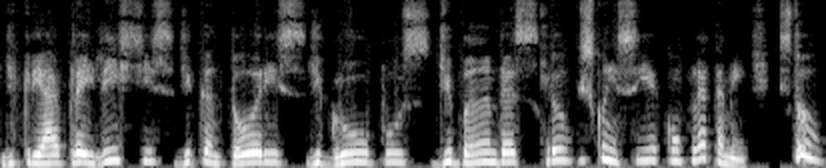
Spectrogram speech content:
de criar playlists de cantores, de grupos, de bandas que eu desconhecia completamente. Estou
